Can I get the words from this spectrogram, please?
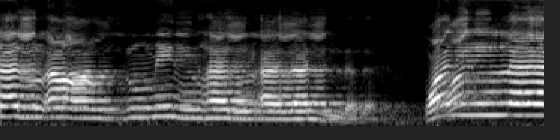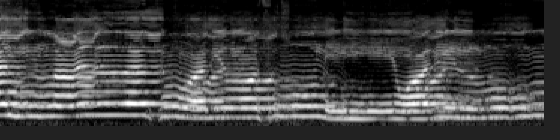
الأعز منها الأذل. ولله العزة ولرسوله وللمؤمنين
